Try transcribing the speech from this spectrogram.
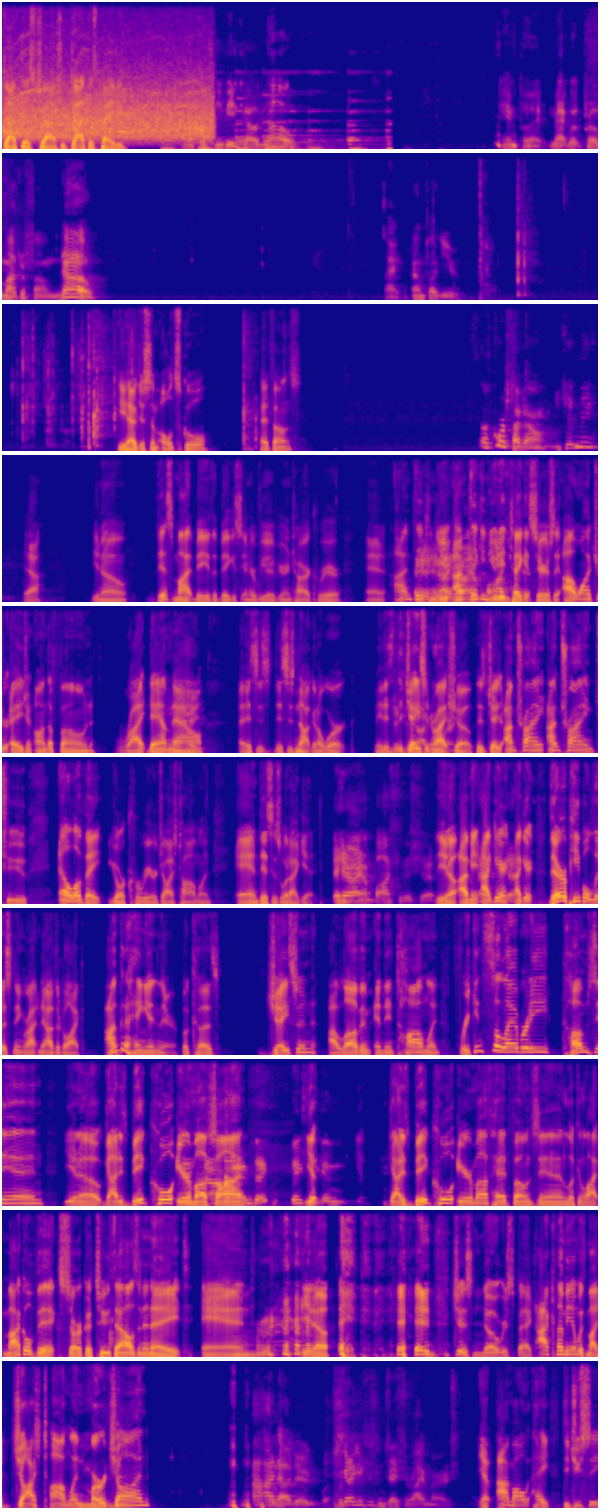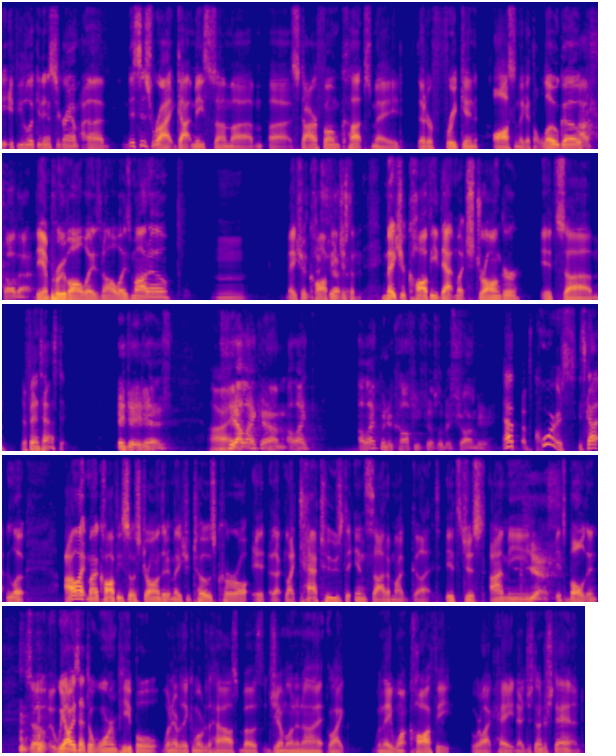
Got this, Josh. You got this, baby. Apple TV code. No. Input. MacBook Pro microphone. No. All right. Unplug you. Do you have just some old school headphones? Of course I don't. You kidding me? Yeah. You know, this might be the biggest interview of your entire career. And I'm thinking and, and you, I, am thinking you didn't take it. it seriously. I want your agent on the phone right damn now. Hey. This is this is not going to work. I mean, this, this is the Jason Wright work. show. This I'm trying I'm trying to elevate your career, Josh Tomlin, and this is what I get. And here I am botching this shit. You know, I mean, I get, I get. There are people listening right now that are like, I'm going to hang in there because Jason, I love him, and then Tomlin, freaking celebrity, comes in. You know, got his big cool earmuffs on. Thanks, yep. Can... Got his big cool earmuff headphones in, looking like Michael Vick circa 2008, and you know. and just no respect. I come in with my Josh Tomlin merch on. I, I know, dude. We got to get you some Jason Wright merch. Yep, I'm all. Hey, did you see? If you look at Instagram, uh, Mrs. Wright got me some uh, uh, styrofoam cups made that are freaking awesome. They got the logo. I saw that. The improve always and always motto. Mm. Makes your coffee just a, makes your coffee that much stronger. It's um, they're fantastic. It, it is. All right. See, I like um, I like, I like when your coffee feels a little bit stronger. Of course, it's got look. I like my coffee so strong that it makes your toes curl. It uh, like tattoos the inside of my gut. It's just, I mean, yes. it's bold. And so we always have to warn people whenever they come over to the house, both Jimlin and I, like when they want coffee, we're like, hey, now just understand,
